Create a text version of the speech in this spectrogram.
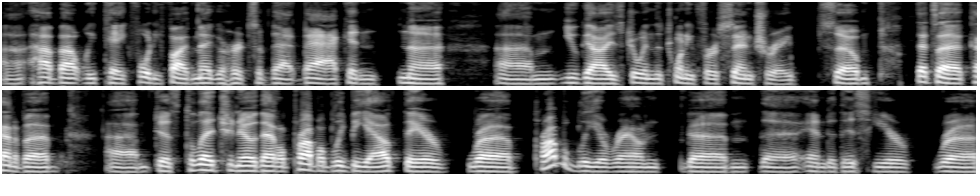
uh, how about we take 45 megahertz of that back and uh, um, you guys join the 21st century. So that's a kind of a um, just to let you know that'll probably be out there uh, probably around um, the end of this year. Uh,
